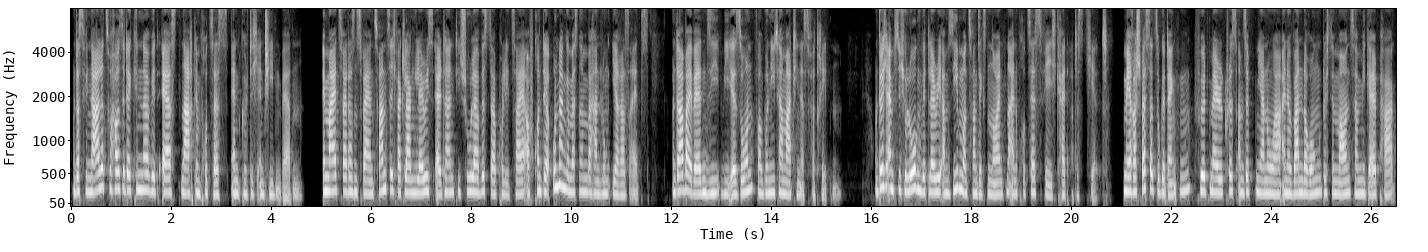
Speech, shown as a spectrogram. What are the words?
Und das finale Zuhause der Kinder wird erst nach dem Prozess endgültig entschieden werden. Im Mai 2022 verklagen Larrys Eltern die Chula Vista Polizei aufgrund der unangemessenen Behandlung ihrerseits. Und dabei werden sie, wie ihr Sohn, von Bonita Martinez vertreten. Und durch einen Psychologen wird Larry am 27.09. eine Prozessfähigkeit attestiert. Um ihrer Schwester zu gedenken, führt Mary Chris am 7. Januar eine Wanderung durch den Mount San Miguel Park,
